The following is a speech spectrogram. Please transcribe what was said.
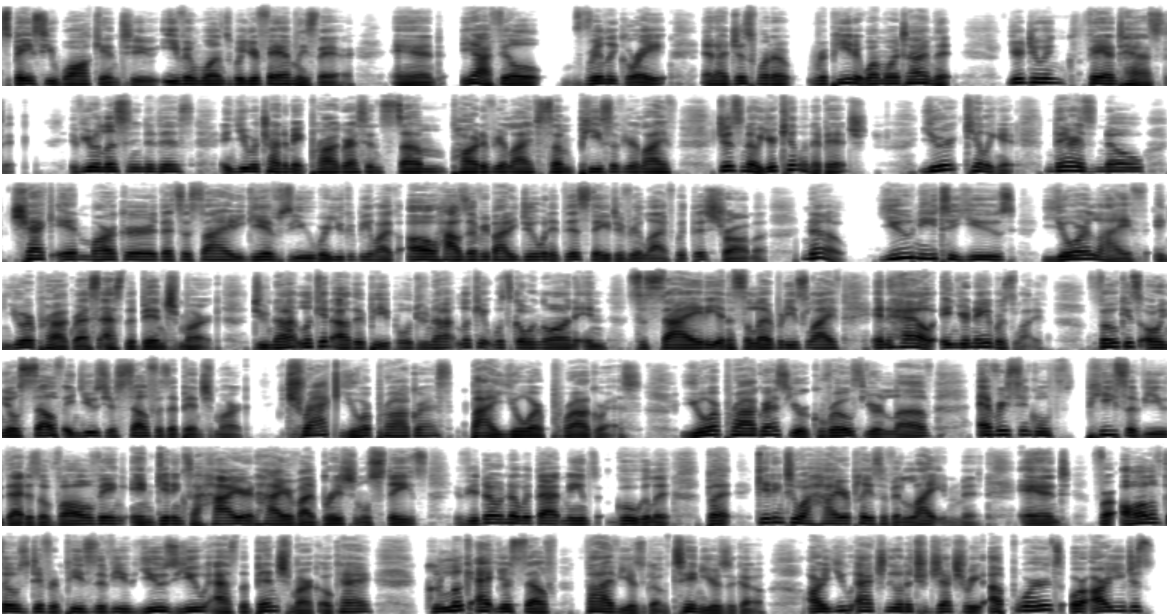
space you walk into, even ones where your family's there. And yeah, I feel really great. And I just want to repeat it one more time that you're doing fantastic. If you were listening to this and you were trying to make progress in some part of your life, some piece of your life, just know you're killing it, bitch. You're killing it. There is no check in marker that society gives you where you could be like, oh, how's everybody doing at this stage of your life with this trauma? No. You need to use your life and your progress as the benchmark. Do not look at other people. Do not look at what's going on in society, in a celebrity's life, in hell, in your neighbor's life. Focus on yourself and use yourself as a benchmark. Track your progress by your progress. Your progress, your growth, your love, every single piece of you that is evolving and getting to higher and higher vibrational states. If you don't know what that means, Google it, but getting to a higher place of enlightenment. And for all of those different pieces of you, use you as the benchmark, okay? Look at yourself five years ago, 10 years ago. Are you actually on a trajectory upwards or are you just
